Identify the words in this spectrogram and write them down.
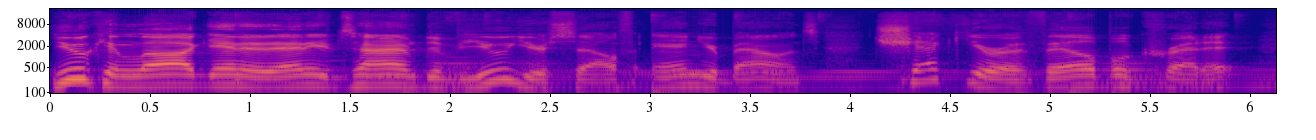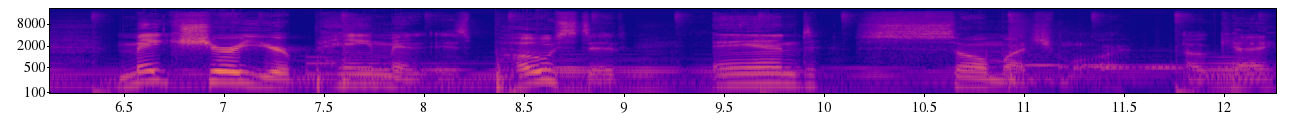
You can log in at any time to view yourself and your balance, check your available credit, make sure your payment is posted, and so much more. Okay?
